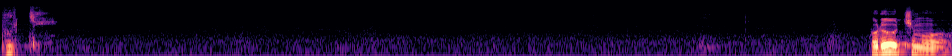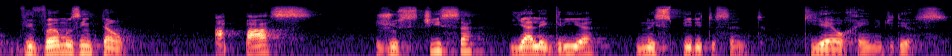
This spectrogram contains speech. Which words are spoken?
Por quê? Por último, vivamos então a paz, justiça e alegria no Espírito Santo, que é o reino de Deus.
